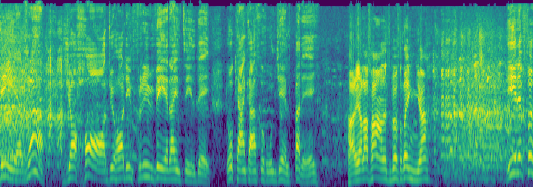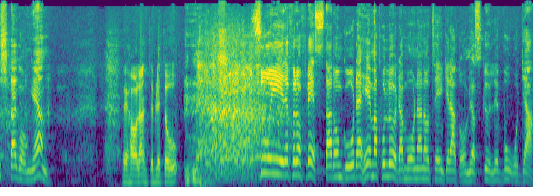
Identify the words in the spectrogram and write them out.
Vera? Jaha, du har din fru Vera intill dig. Då kan kanske hon hjälpa dig. Har i alla fall inte behövt ringa. Är det första gången? Det har väl inte blivit då. Så är det för de flesta. De går där hemma på lördagmorgnarna och tänker att om jag skulle våga.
